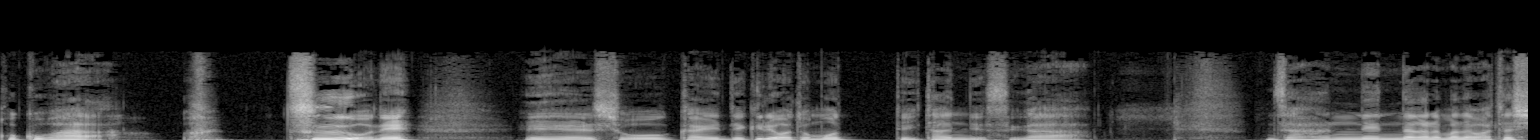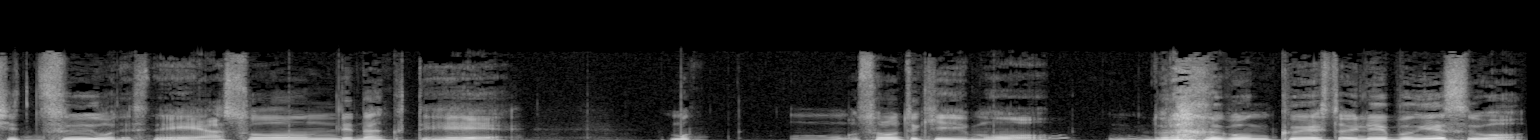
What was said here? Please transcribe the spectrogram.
ここは 2をね、えー、紹介できればと思っていたんですが、残念ながらまだ私2をですね、遊んでなくて、もう、その時もう、ドラゴンクエスト 11S を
